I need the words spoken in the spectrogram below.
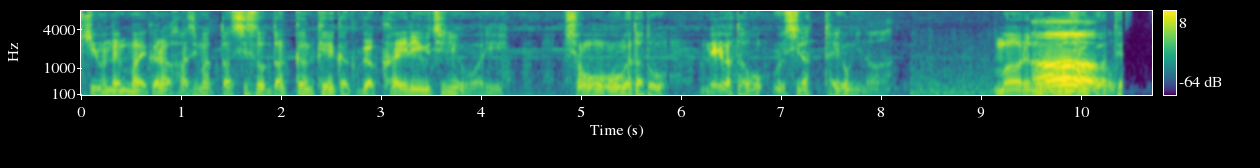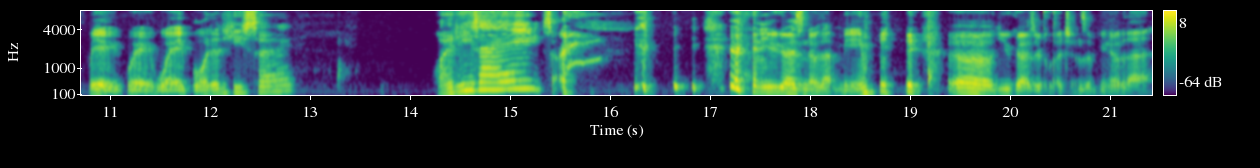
9年前から始まった始祖奪還計画が返り討ちに終わり超大型と目型を失ったようにな。マーレの軍事力はて Wait, wait, wait. What did he say? What did he say? Sorry. any of you guys know that meme, oh, you guys are legends if you know that.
